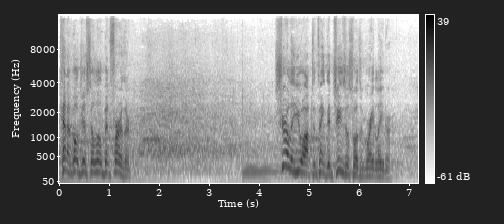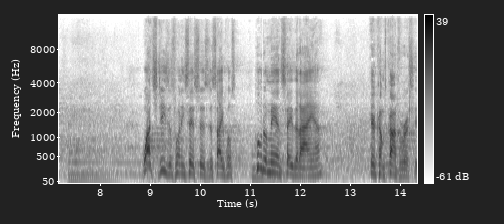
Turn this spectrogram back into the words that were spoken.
Can I go just a little bit further? Surely you ought to think that Jesus was a great leader. Watch Jesus when he says to his disciples, who do men say that I am? Here comes controversy.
